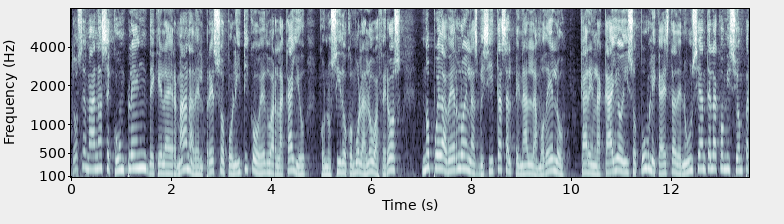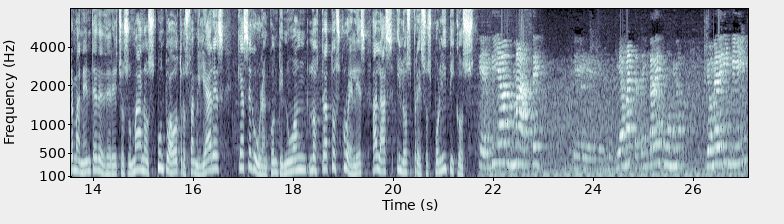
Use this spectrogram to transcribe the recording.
Dos semanas se cumplen de que la hermana del preso político Eduard Lacayo, conocido como la Loba Feroz, no pueda verlo en las visitas al penal La Modelo. Karen Lacayo hizo pública esta denuncia ante la Comisión Permanente de Derechos Humanos, junto a otros familiares que aseguran continúan los tratos crueles a las y los presos políticos. El día martes, eh, el día martes 30 de junio, yo me dirigí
